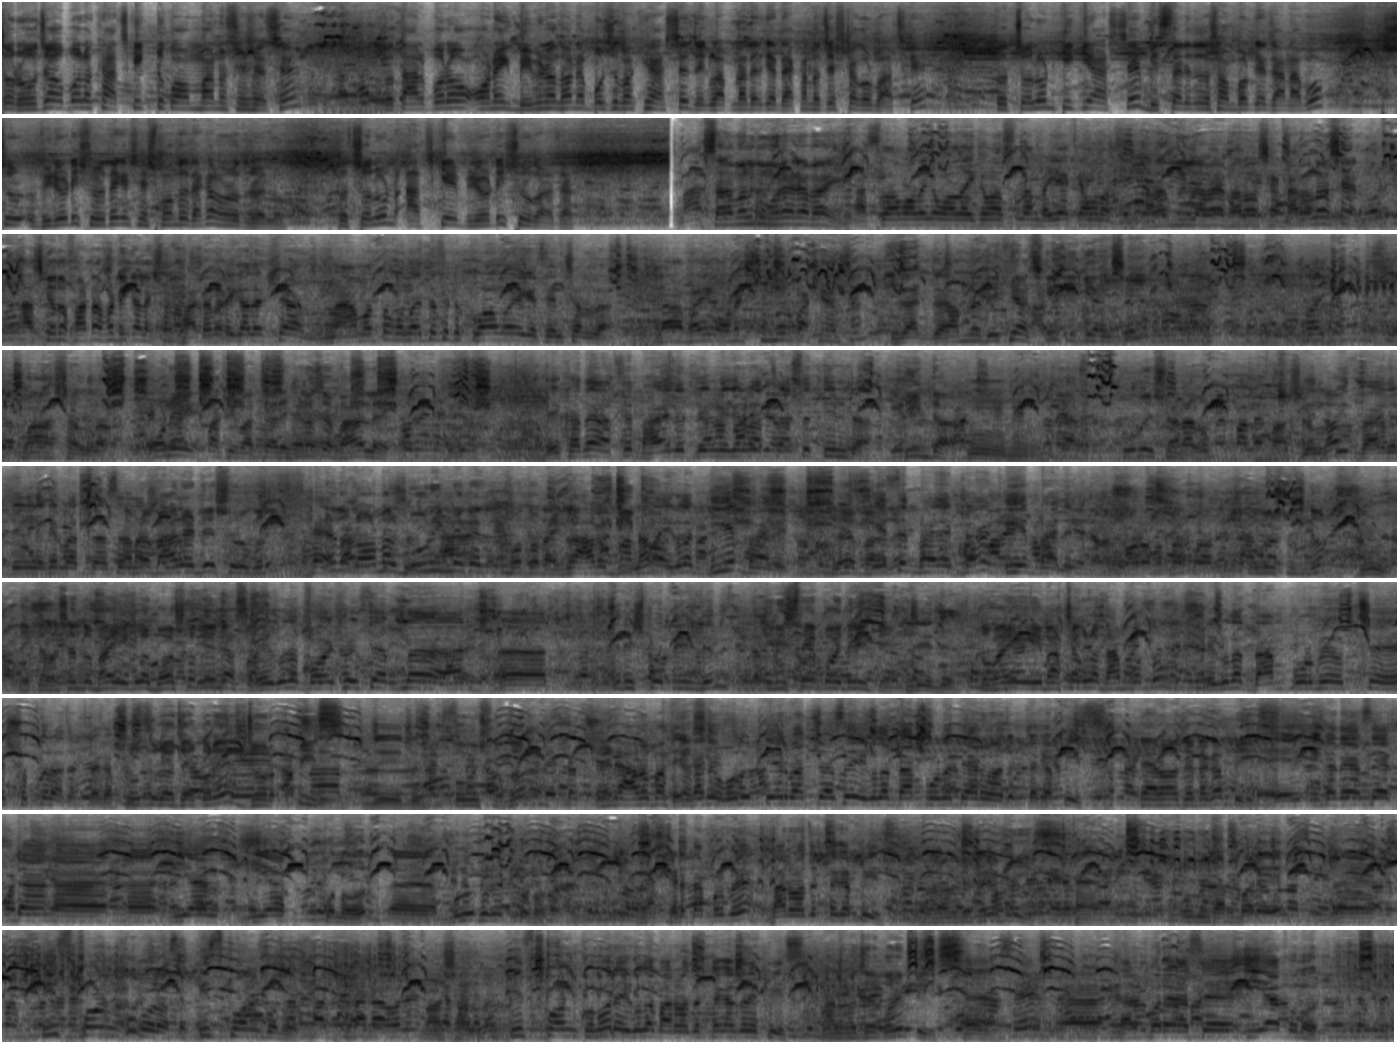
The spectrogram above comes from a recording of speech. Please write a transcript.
তো রোজা উপলক্ষে আজকে একটু কম মানুষ এসেছে। তো তারপরেও অনেক বিভিন্ন ধরনের পশু পাখি আসছে, যেগুলো আপনাদেরকে দেখানোর চেষ্টা করব আজকে। তো চলুন কি কি আসছে, বিস্তারিত সম্পর্কে জানাব। ভিডিওটি শুরু থেকে শেষ পর্যন্ত দেখার অনুরোধ রইল। তো চলুন আজকের ভিডিওটি শুরু করা যাক। আসসালামু আলাইকুম মুরারা ভাই। আসসালামু আলাইকুম ওয়ালাইকুম আসসালাম। ভাইয়া কেমন আছেন? আলহামদুলিল্লাহ ভাই ভালো আছেন ভালো আছেন? আজকে তো ফাটাফাটি কালেকশন ফাটাফাটি কালেকশন না আমার তো মনে হইতেছে একটু কম হয়ে গেছে ইনশাল্লাহ। না ভাই অনেক সুন্দর পাখি আছেন যাক যাক। আমরা দেখি আজকে কি কি আনছেন। মাশাআল্লাহ। অনেক পাখি বাচ্চা আর এখানে আছে ভায়োলেট। এখানে আছে ভায়োলেট রিংনেকের বাচ্চা আছে তিনটা। তিনটা? হুম হুম। খুবই সুন্দর। তিন মাশাআল্লাহ পিস ভায়োলেট রিংনেকের বাচ্চা আছে। আমরা ভায়োলেট দিয়ে শুরু করি। হ্যাঁ, এটা তো violet নর্মাল ব্লু রিং নেকের মতো না এগুলো আরও ডিপ না এগুলো ডিএফ ভায়োলেট? এসএফ ভায়োলেট না ডিএফ ভায়োলেট খুবই সুন্দর। দেখতে পাচ্ছেন তো ভাই এগুলো বয়স কতদিন আছে? এগুলো বয়স হয়েছে আপনার তিরিশ পঁয়ত্রিশ দিন। তিরিশ থেকে পঁয়ত্রিশ দিন? জি জি। তো ভাই এই বাচ্চাগুলোর দাম কত? এগুলোর দাম পড়বে হচ্ছে সত্তর হাজার টাকা। সত্তর হাজার করে জোর পিস জি জি। খুবই সুন্দর। এটা আরও পাখি আছে। হলুদ টিয়ার বাচ্চা আছে এগুলোর দাম পড়বে তেরো হাজার টাকা পিস তেরো হাজার টাকা পিস এখানে আছে একটা ইয়ার ইয়ার কোনোর ব্লুটুথের কোনোর। এটার দাম পড়বে বারো হাজার টাকা পিস বারো হাজার টাকা পিস হ্যাঁ। তারপরে পিস ফোন কোনোর আছে peach front conure. Peach front conure এগুলো বারো হাজার টাকা করে পিস বারো হাজার করে পিস হ্যাঁ। তারপরে আছে ইয়া conure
